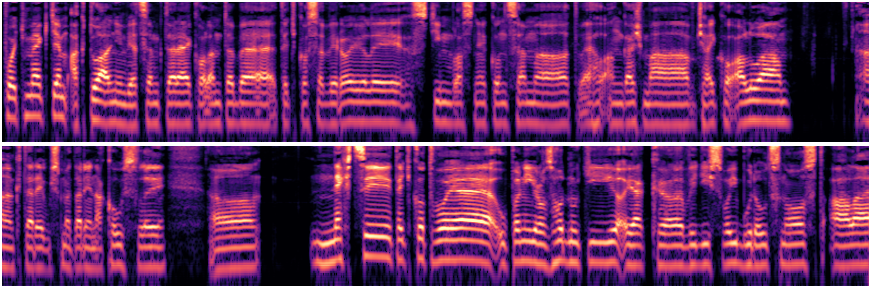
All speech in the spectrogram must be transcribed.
pojďme k těm aktuálním věcem, které kolem tebe teďko se vyrojily s tím vlastně koncem tvého angažma v Jaiko Alua které už jsme tady nakousli. Nechci teďko tvoje úplný rozhodnutí, jak vidíš svoji budoucnost, ale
